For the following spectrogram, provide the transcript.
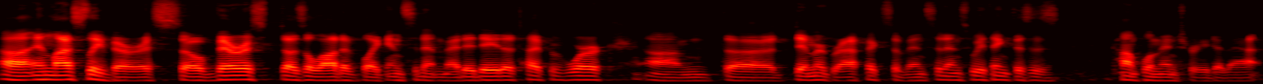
Uh, and lastly, VERIS. So VERIS does a lot of like incident metadata type of work. Um, the demographics of incidents, we think this is complementary to that.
